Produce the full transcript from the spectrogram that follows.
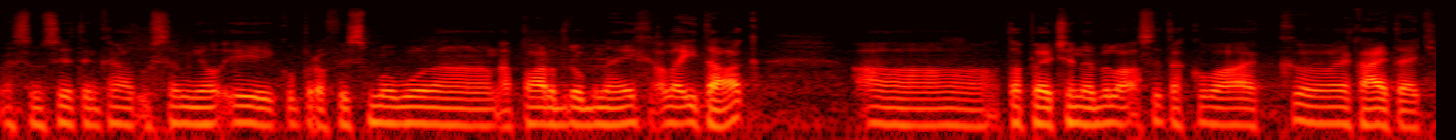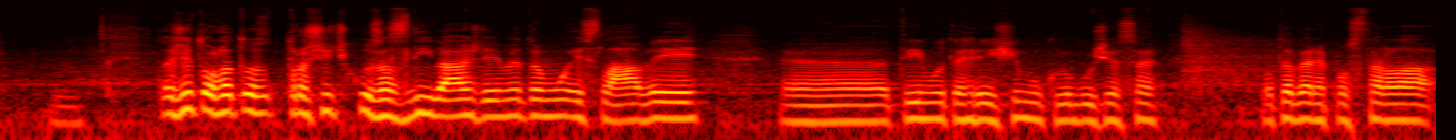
Myslím si, že tenkrát už jsem měl i jako profi smlouvu na, na pár drobných, ale i tak. A ta péče nebyla asi taková, jak, jaká je teď. Hmm. Takže tohle to trošičku zazlíváš, dejme tomu i Slávy, eh, týmu tehdejšímu klubu, že se o tebe nepostarala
